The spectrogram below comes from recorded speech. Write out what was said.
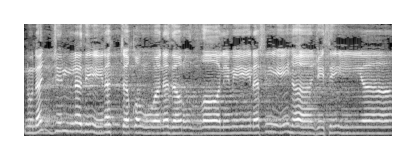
ننجي الذين اتقوا ونذر الظالمين فيها جثيا.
